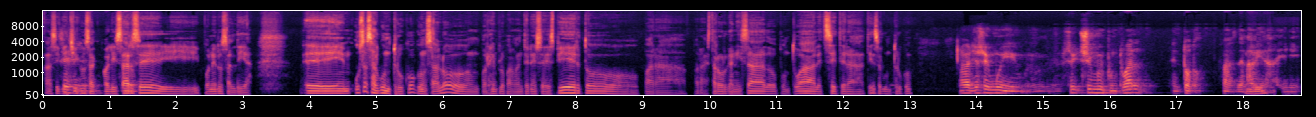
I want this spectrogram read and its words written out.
Así que chicos, actualizarse y poneros al día. Eh, ¿Usas algún truco, Gonzalo? Por ejemplo, para mantenerse despierto, para, para estar organizado, puntual, etcétera. ¿Tienes algún truco? A ver, yo soy muy, soy, soy muy puntual en todo, ¿sabes? De la vida. Y,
